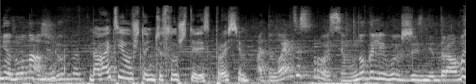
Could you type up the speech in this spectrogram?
Не, ну нас любят. Давайте его что-нибудь у слушателей спросим. А давайте спросим, много ли в их жизни драмы?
